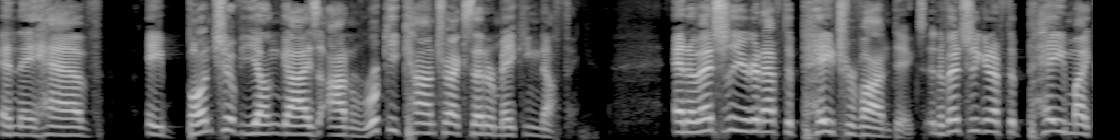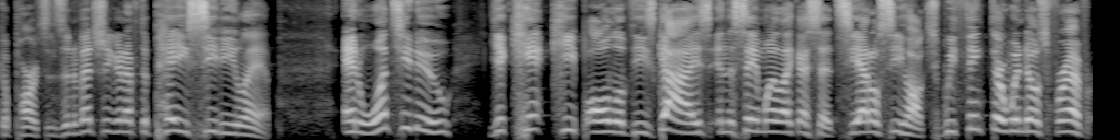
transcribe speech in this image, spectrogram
and they have a bunch of young guys on rookie contracts that are making nothing. And eventually you're going to have to pay Trevon Diggs. And eventually you're going to have to pay Micah Parsons. And eventually you're going to have to pay CeeDee Lamb. And once you do, you can't keep all of these guys in the same way, like I said, Seattle Seahawks. We think their window's forever.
